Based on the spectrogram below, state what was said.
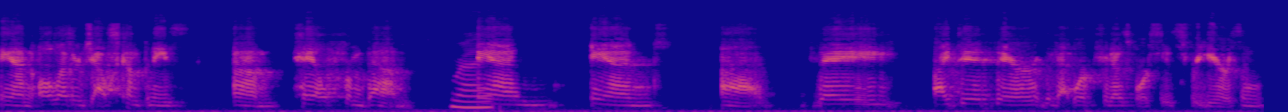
and all other joust companies um, hail from them Right. and and uh, they I did their the vet work for those horses for years and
